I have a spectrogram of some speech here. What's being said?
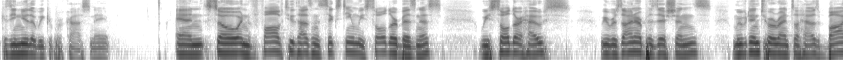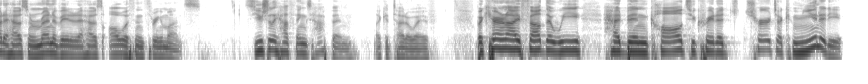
because he knew that we could procrastinate. And so in fall of 2016, we sold our business, we sold our house, we resigned our positions, moved into a rental house, bought a house, and renovated a house all within three months. It's usually how things happen, like a tidal wave. But Karen and I felt that we had been called to create a church, a community.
